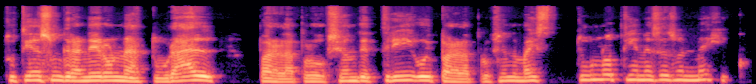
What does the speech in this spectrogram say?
tú tienes un granero natural para la producción de trigo y para la producción de maíz. Tú no tienes eso en México.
